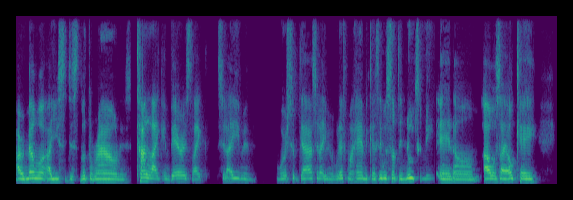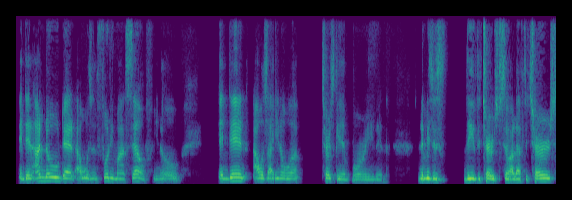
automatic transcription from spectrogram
I remember I used to just look around and kind of like embarrassed, like, should I even worship God? Should I even lift my hand? Because it was something new to me. And um, I was like, okay. And then I knew that I wasn't footing myself, you know. And then I was like, you know what? church getting boring and let me just leave the church. So I left the church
